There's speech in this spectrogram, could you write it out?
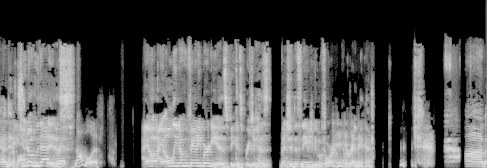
and One it, Do you know who that is? favorite? Novelist. I, I only know who Fanny Burney is because Bridget has mentioned this name to me before. I Never read anything. Um,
